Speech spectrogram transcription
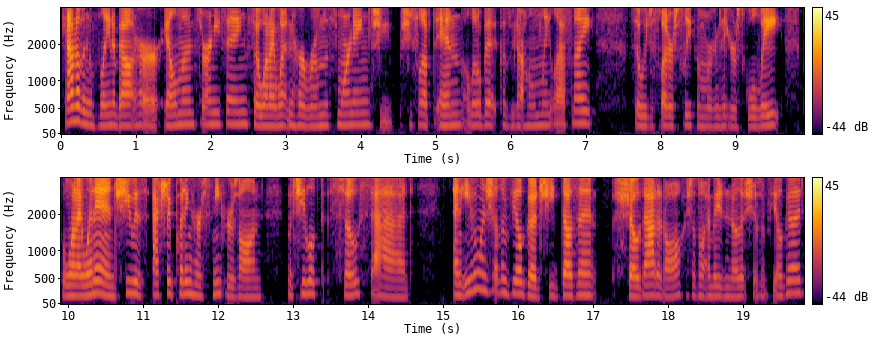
Cam doesn't complain about her ailments or anything. So when I went in her room this morning, she she slept in a little bit because we got home late last night. So we just let her sleep, and we're gonna take her to school late. But when I went in, she was actually putting her sneakers on, but she looked so sad. And even when she doesn't feel good, she doesn't show that at all because she doesn't want anybody to know that she doesn't feel good.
